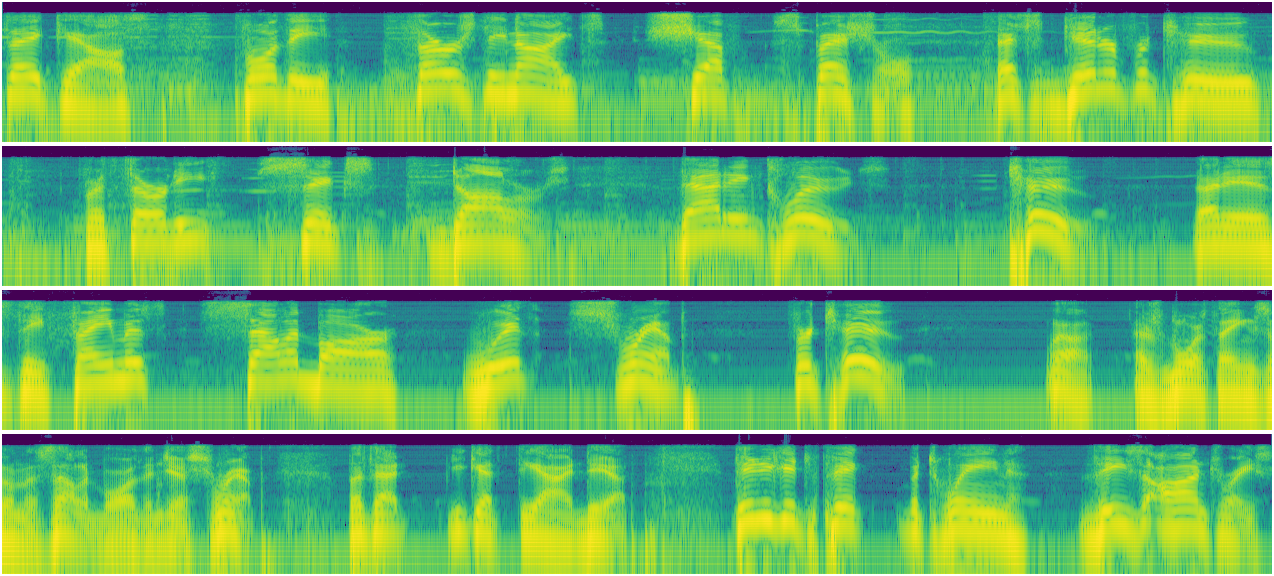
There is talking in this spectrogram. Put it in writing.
Steakhouse for the Thursday night's chef special. That's dinner for two for $36. That includes two. That is the famous salad bar with shrimp for two. Well, there's more things on the salad bar than just shrimp, but that you get the idea. Then you get to pick between these entrees,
